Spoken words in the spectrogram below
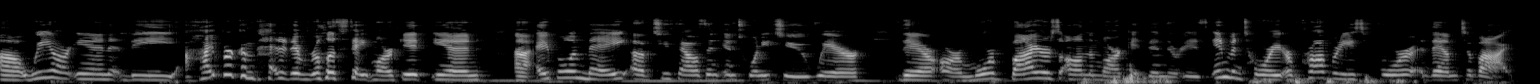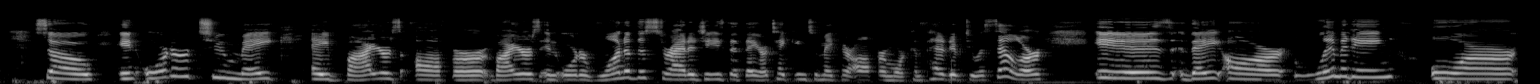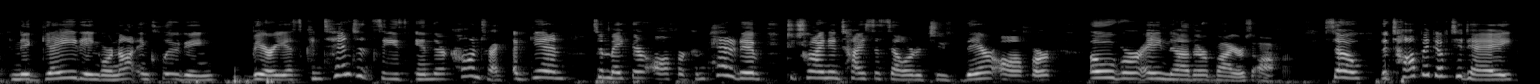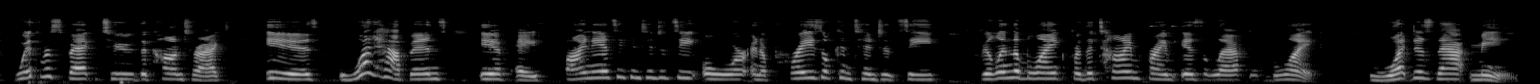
Uh, we are in the hyper competitive real estate market in uh, April and May of 2022, where there are more buyers on the market than there is inventory or properties for them to buy. So, in order to make a buyer's offer, buyers in order, one of the strategies that they are taking to make their offer more competitive to a seller is they are limiting or negating or not including various contingencies in their contract. Again, to make their offer competitive to try and entice the seller to choose their offer over another buyer's offer. So, the topic of today, with respect to the contract, is what happens if a financing contingency or an appraisal contingency, fill in the blank for the time frame, is left blank. What does that mean?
